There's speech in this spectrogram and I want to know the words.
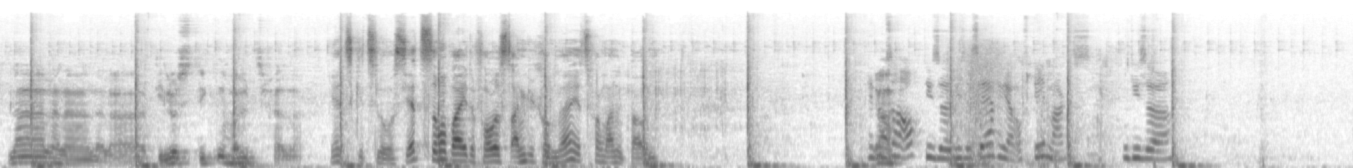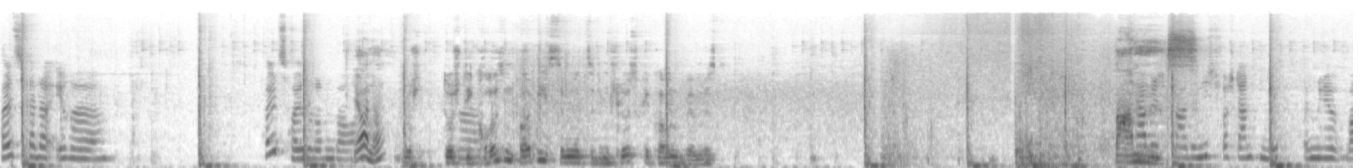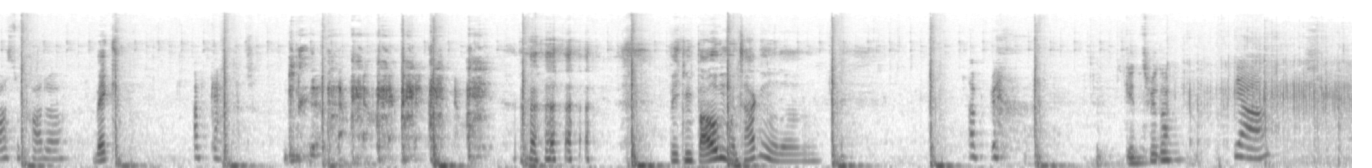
La la la la la, die lustigen Holzfäller. Jetzt geht's los. Jetzt sind wir bei The Forest angekommen, ne? Jetzt fangen wir an mit Bauen. Da Ja. gibt's auch diese, diese Serie auf D-Max, wo diese Holzfäller ihre Holzhäuser dort bauen. Ja, ne? Durch, durch die großen Bobbys sind wir zu dem Schluss gekommen, wir müssen. Bam! Habe ich gerade nicht verstanden. Bei mir warst du gerade Weg. abgehackt. Wegen Baum und Hacken oder? Abge Geht's wieder? ja,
